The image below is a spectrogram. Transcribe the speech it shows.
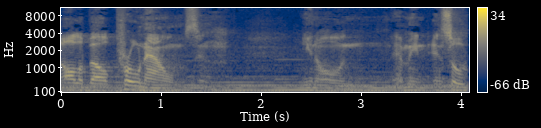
all about pronouns, and, you know, and I mean, and so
